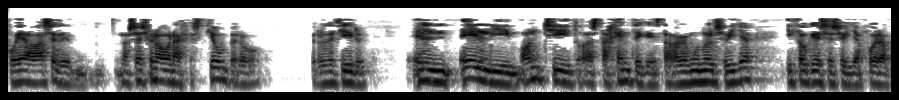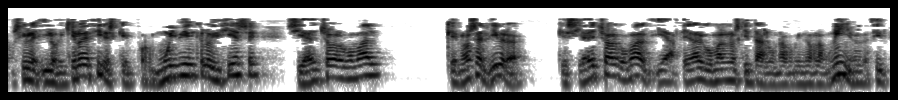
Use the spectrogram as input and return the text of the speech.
fue a base de, no sé si una buena gestión, pero, pero es decir, él, él y Monchi y toda esta gente que estaba en el mundo del Sevilla hizo que ese Sevilla fuera posible. Y lo que quiero decir es que por muy bien que lo hiciese, si ha hecho algo mal, que no se libra. Que si ha hecho algo mal, y hacer algo mal no es quitarle una a un niño. Es decir,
